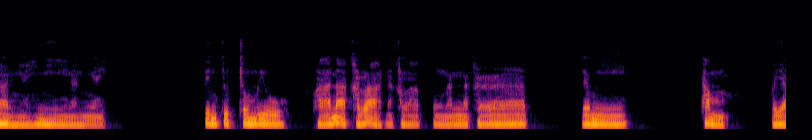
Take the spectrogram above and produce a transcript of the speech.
นั่นไงมีนั่นไง เป็นจุดชมวิวผานาคราชนะครับ ตรงนั้นนะครับ แล้วมีถ้ำพญา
